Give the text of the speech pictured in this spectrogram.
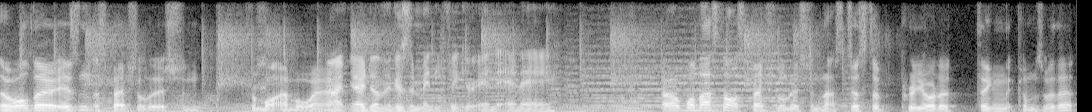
Oh, well, there isn't a special edition, from what I'm aware. I mean, I don't think there's a minifigure in NA. Uh, well, that's not a special edition. That's just a pre-order thing that comes with it.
